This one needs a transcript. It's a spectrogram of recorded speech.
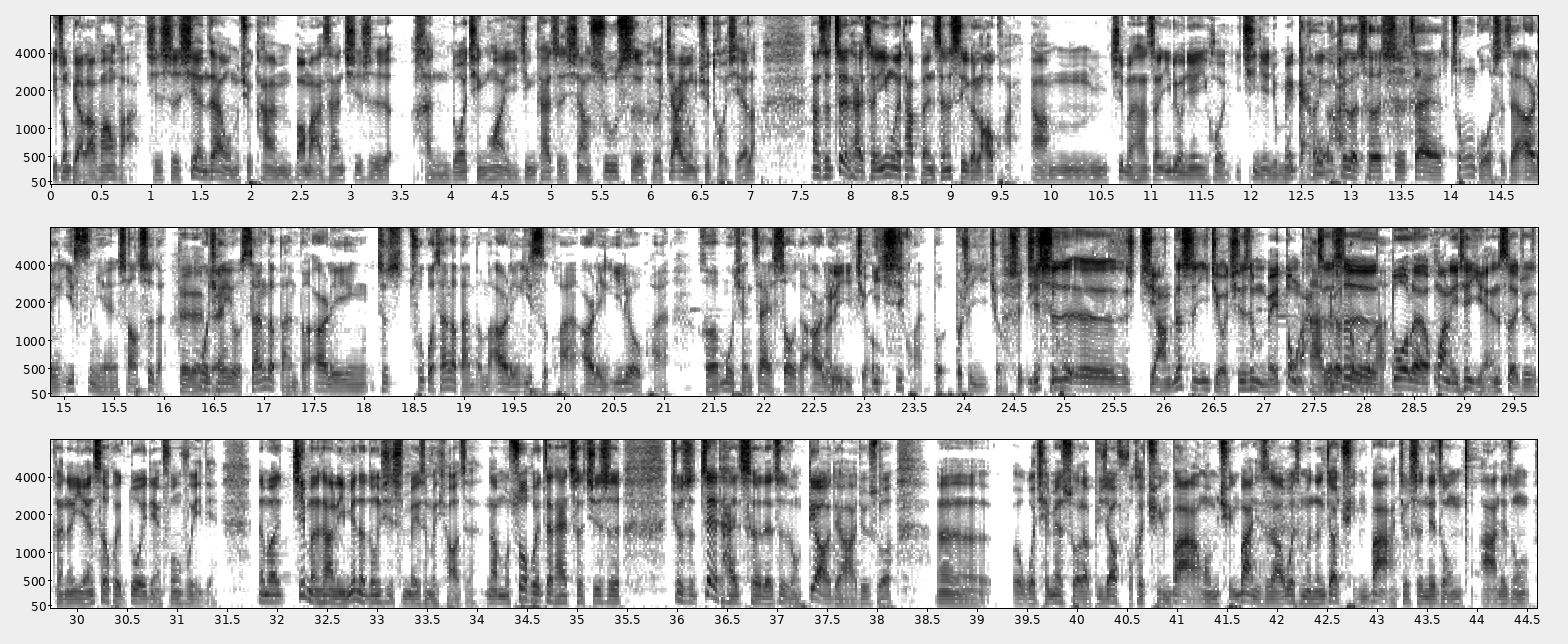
一种表达方法。其实现在我们去看宝马三，其实很多情况已经开始向舒适和家用去妥协了。但是这台车，因为它本身是一个老款啊，嗯，基本上在一六年以后，一七年就没改过款。这个车是在中国是在二零一四年上市的，对对。目前有三个版本，二零就是出过三个版本嘛，二零一四款、二零一六款和目前在售的二零一九一七款，不不是一九是。其实呃讲的是一九，其实没动了，只是多了换了一些颜色，就是可能颜色会多一点、丰富一点。那么基本上里面的东西是没什么调整。那么说回这台车，其实就是这台车的这种调。调调啊，就是说，呃，我前面说了，比较符合群霸。我们群霸，你知道为什么能叫群霸？就是那种啊，那种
